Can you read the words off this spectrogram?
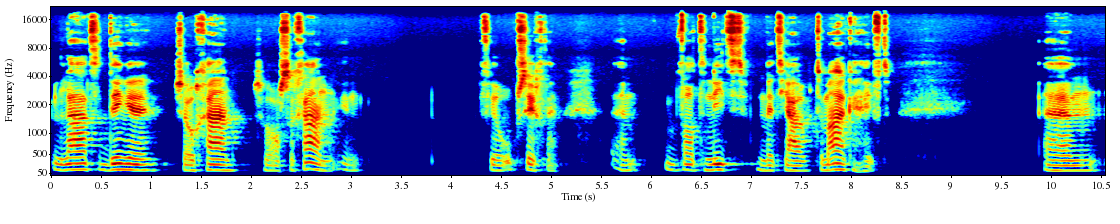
laat dingen zo gaan zoals ze gaan in veel opzichten. Um, wat niet met jou te maken heeft. Um,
